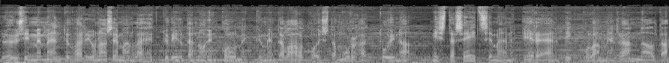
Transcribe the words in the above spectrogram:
Löysimme Mäntyharjun aseman lähettyviltä noin 30 valkoista murhattuina, mistä seitsemän erään Pikkulammen rannalta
